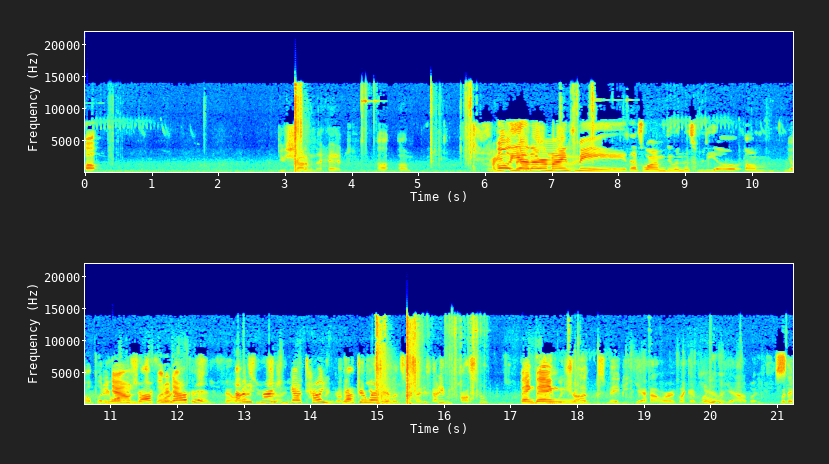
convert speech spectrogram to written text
Oh, You shot him in the head. uh, um. How do you Oh yeah, that reminds suicide? me. That's why I'm doing this video. Um, y'all put it You down. wanted to Drop Put it your down. weapon. How many suicide. times we gotta tell you? Like, okay, Drop can your you fail weapon. at suicide? Is that even possible? Bang I bang. mean, with drugs, maybe, yeah, or like a rope, like- yeah, but with a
